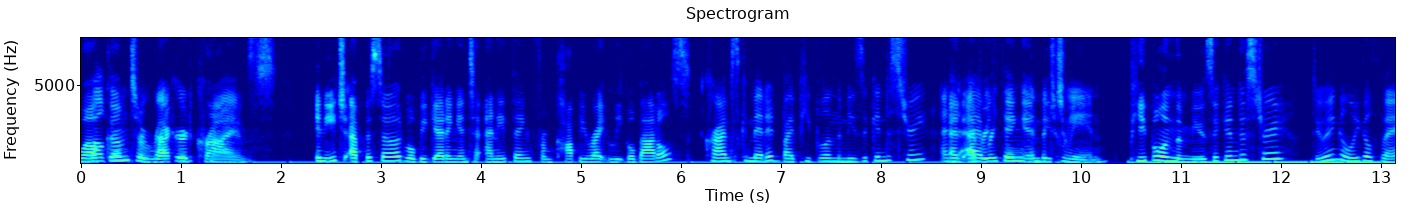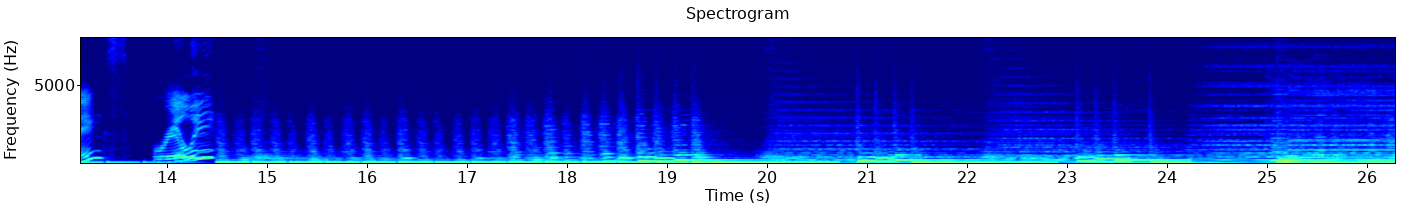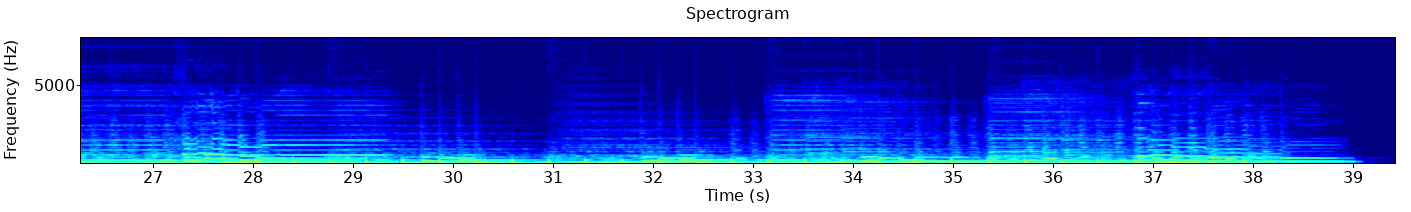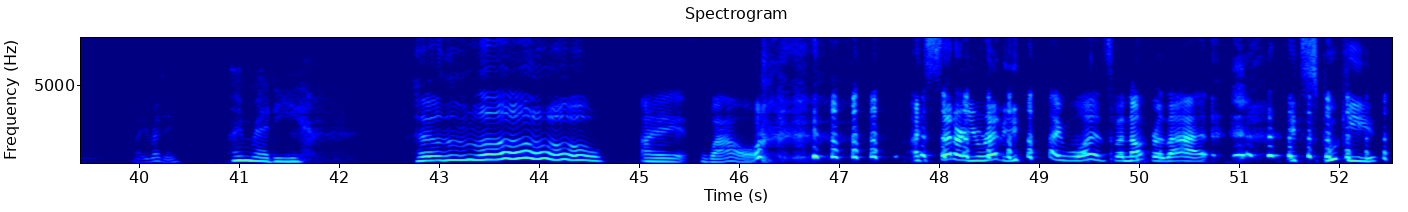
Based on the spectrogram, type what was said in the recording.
Welcome to Record Crimes. In each episode, we'll be getting into anything from copyright legal battles Crimes committed by people in the music industry and, and everything in between. People in the music industry? Doing illegal things? Really? Are Hello. I wow. I said, Are you ready? I was, but not for that. It's spooky.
